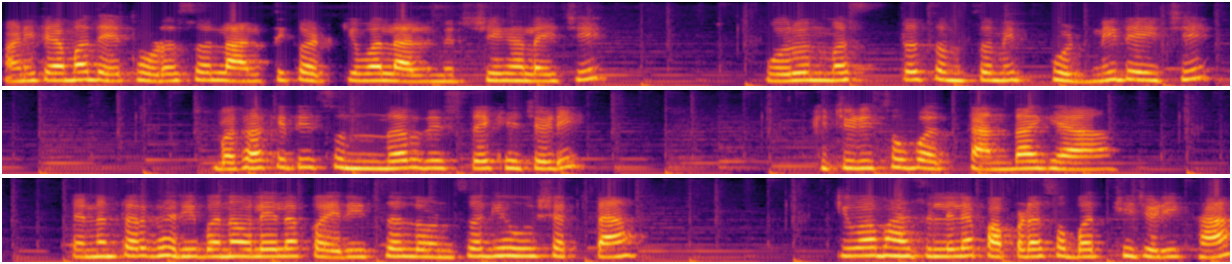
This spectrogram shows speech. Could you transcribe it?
आणि त्यामध्ये थोडंसं लाल तिखट किंवा लाल मिरची घालायची. वरून मस्त चमचमीत फोडणी द्यायची. बघा किती सुंदर दिसते खिचडी. खिचडीसोबत कांदा घ्या त्यानंतर घरी बनवलेलं कैरीचं लोणचं घेऊ शकता. किंवा भाजलेल्या पापडासोबत खिचडी खा.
